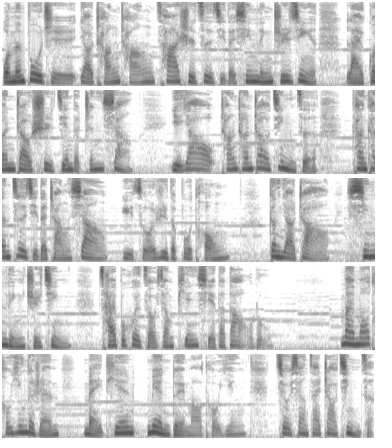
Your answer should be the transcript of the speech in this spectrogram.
我们不只要常常擦拭自己的心灵之镜，来关照世间的真相，也要常常照镜子，看看自己的长相与昨日的不同，更要照心灵之镜，才不会走向偏斜的道路。卖猫头鹰的人每天面对猫头鹰，就像在照镜子。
